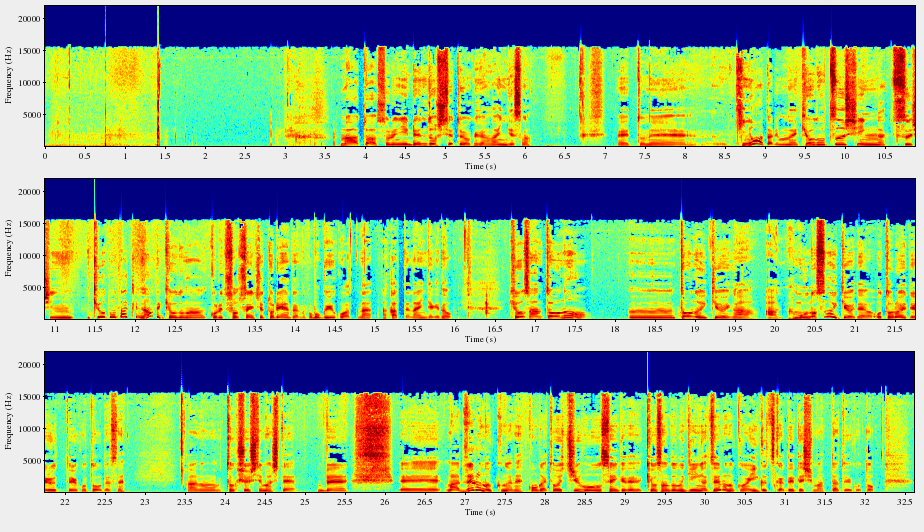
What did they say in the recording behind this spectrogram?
まああとはそれに連動してというわけではないんですが。えっとね、昨日あたりもね、共同通信が通信、共同だっけ？なんで共同がこれ率先して取り上げたのか僕よくわかってないんだけど、共産党の、うーん、党の勢いが、あ、ものすごい勢いで衰えてるっていうことをですね、あの、特集してまして、で、えー、まあ、ゼロの区がね、今回統一地方選挙で共産党の議員がゼロの区がいくつか出てしまったということ。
